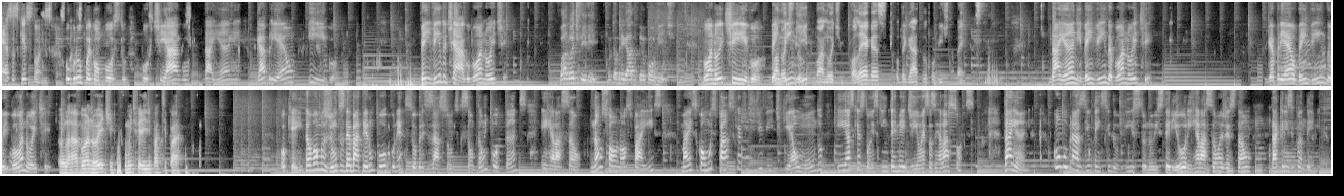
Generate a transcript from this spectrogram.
essas questões. O grupo é composto por Tiago, Daiane, Gabriel e Igor. Bem-vindo, Tiago. Boa noite. Boa noite, Felipe. Muito obrigado pelo convite. Boa noite, Igor. Boa noite, Felipe. Boa noite, colegas. Obrigado pelo convite também. Daiane, bem-vinda. Boa noite. Gabriel, bem-vindo e boa noite. Olá, boa noite. Fico muito feliz em participar. Ok, então vamos juntos debater um pouco, né, sobre esses assuntos que são tão importantes em relação não só ao nosso país, mas como o espaço que a gente divide, que é o mundo e as questões que intermediam essas relações. Daiane, como o Brasil tem sido visto no exterior em relação à gestão da crise pandêmica?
